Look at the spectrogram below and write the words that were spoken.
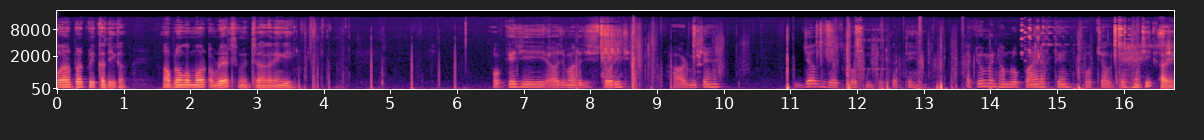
और पर क्लिक कर दीजिएगा। आप लोगों को मोर अपडेट्स मिलती रहा करेंगी। ओके जी, आज हमारा जी स्टोरेज हार्ड मिशन है। जल्द से इसको कंप्लीट करते हैं। इक्विपमेंट हम लोग पाए रखते हैं और चलते हैं। जी आगे।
